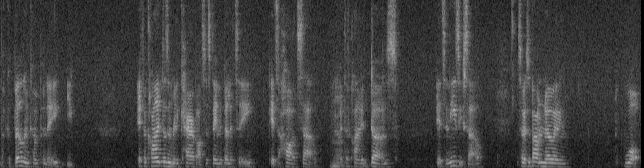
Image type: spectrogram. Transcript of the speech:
like a building company you if a client doesn't really care about sustainability it's a hard sell Yeah. if the client does it's an easy sell So it's about knowing what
